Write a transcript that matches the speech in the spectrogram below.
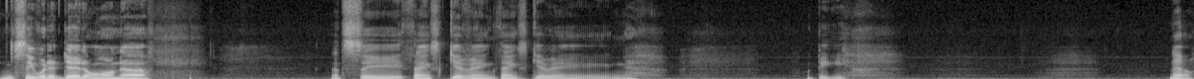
let's see what it did on. Uh, let's see, Thanksgiving. Thanksgiving be. No,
